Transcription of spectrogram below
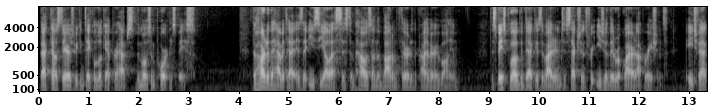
Back downstairs, we can take a look at perhaps the most important space, the heart of the habitat is the ECLS system housed on the bottom third of the primary volume. The space below the deck is divided into sections for each of the required operations HVAC,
